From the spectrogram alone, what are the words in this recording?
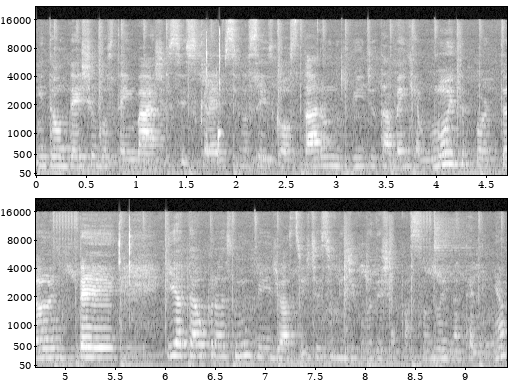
Então deixa o gostei embaixo, se inscreve se vocês gostaram do vídeo, tá bem? Que é muito importante. E até o próximo vídeo. Assiste esse vídeo que eu vou deixar passando aí na telinha.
